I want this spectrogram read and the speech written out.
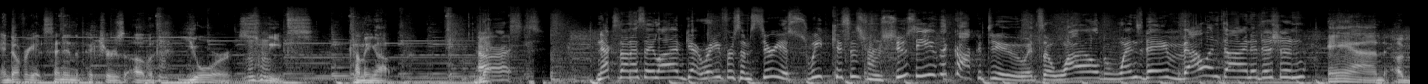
And don't forget, send in the pictures of uh-huh. your mm-hmm. sweets coming up. All right. Next on SA Live, get ready for some serious sweet kisses from Susie the Cockatoo. It's a Wild Wednesday Valentine edition. And a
